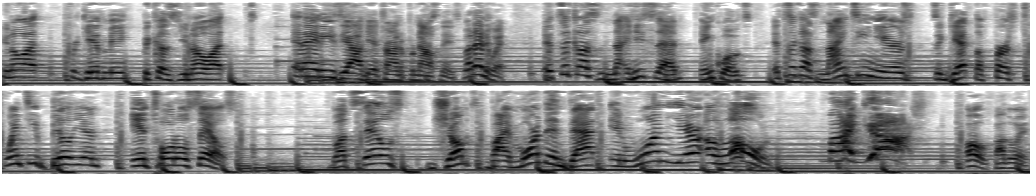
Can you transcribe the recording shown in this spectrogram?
You know what? Forgive me because you know what? It ain't easy out here trying to pronounce names. But anyway, it took us, he said, in quotes, it took us 19 years to get the first 20 billion in total sales but sales jumped by more than that in one year alone. My gosh! Oh, by the way,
